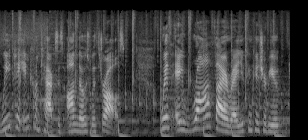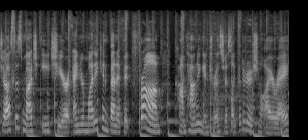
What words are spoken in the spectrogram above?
we pay income taxes on those withdrawals. With a Roth IRA, you can contribute just as much each year and your money can benefit from compounding interest, just like the traditional IRA,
